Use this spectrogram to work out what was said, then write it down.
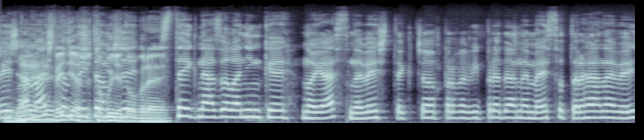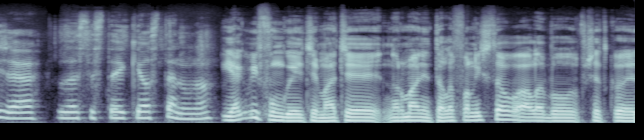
Vieš, no, a máš tam vedia, pri že tom, to bude že dobré. steak na zeleninke, no jasné, vieš, tak čo, prvé vypredané meso, trhané, vieš, a zase stejky ostanú, no. Jak vy fungujete? Máte normálne telefonistov, alebo všetko je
